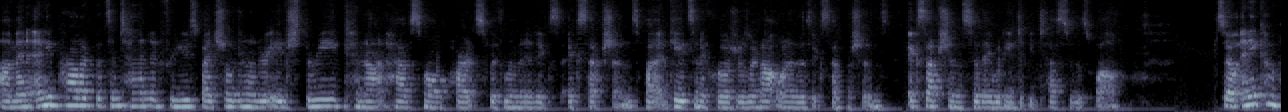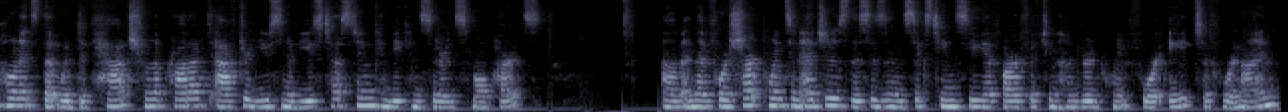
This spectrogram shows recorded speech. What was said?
Um, and any product that's intended for use by children under age three cannot have small parts with limited ex exceptions, but gates and enclosures are not one of those exceptions, exceptions, so they would need to be tested as well. So any components that would detach from the product after use and abuse testing can be considered small parts. Um, and then for sharp points and edges, this is in 16 CFR 1500.48 to 49.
